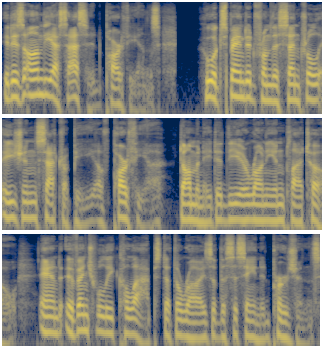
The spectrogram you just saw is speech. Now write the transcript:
It is on the Arsacid Parthians, who expanded from the Central Asian satrapy of Parthia, dominated the Iranian plateau, and eventually collapsed at the rise of the Sassanid Persians,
